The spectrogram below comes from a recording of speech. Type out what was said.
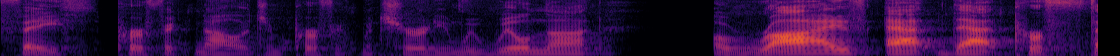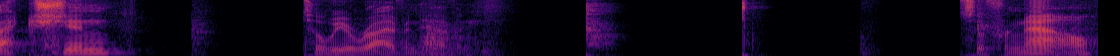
faith, perfect knowledge, and perfect maturity. And we will not arrive at that perfection till we arrive in heaven. So for now,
